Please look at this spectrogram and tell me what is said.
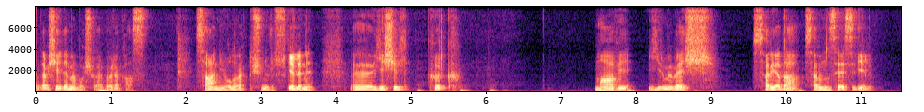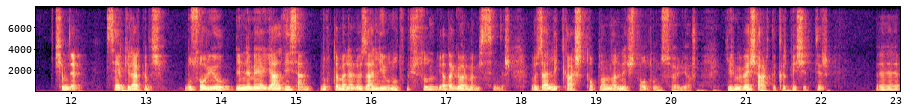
Ya da bir şey deme boş ver böyle kalsın. Saniye olarak düşünürüz geleni. Ee, yeşil 40, mavi 25, sarıya da sarının S'si diyelim. Şimdi sevgili arkadaşım bu soruyu dinlemeye geldiysen muhtemelen özelliği unutmuşsun ya da görmemişsindir. Özellik karşı toplamların eşit olduğunu söylüyor. 25 artı 40 eşittir. Ee,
